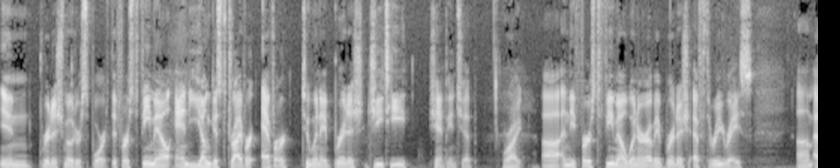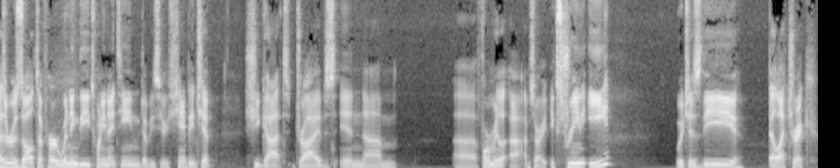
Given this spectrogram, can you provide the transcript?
in British motorsport. The first female and youngest driver ever to win a British GT championship. Right. Uh, and the first female winner of a British F3 race. Um, as a result of her winning the 2019 W Series championship, she got drives in um, uh, Formula. Uh, I'm sorry, Extreme E, which is the electric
